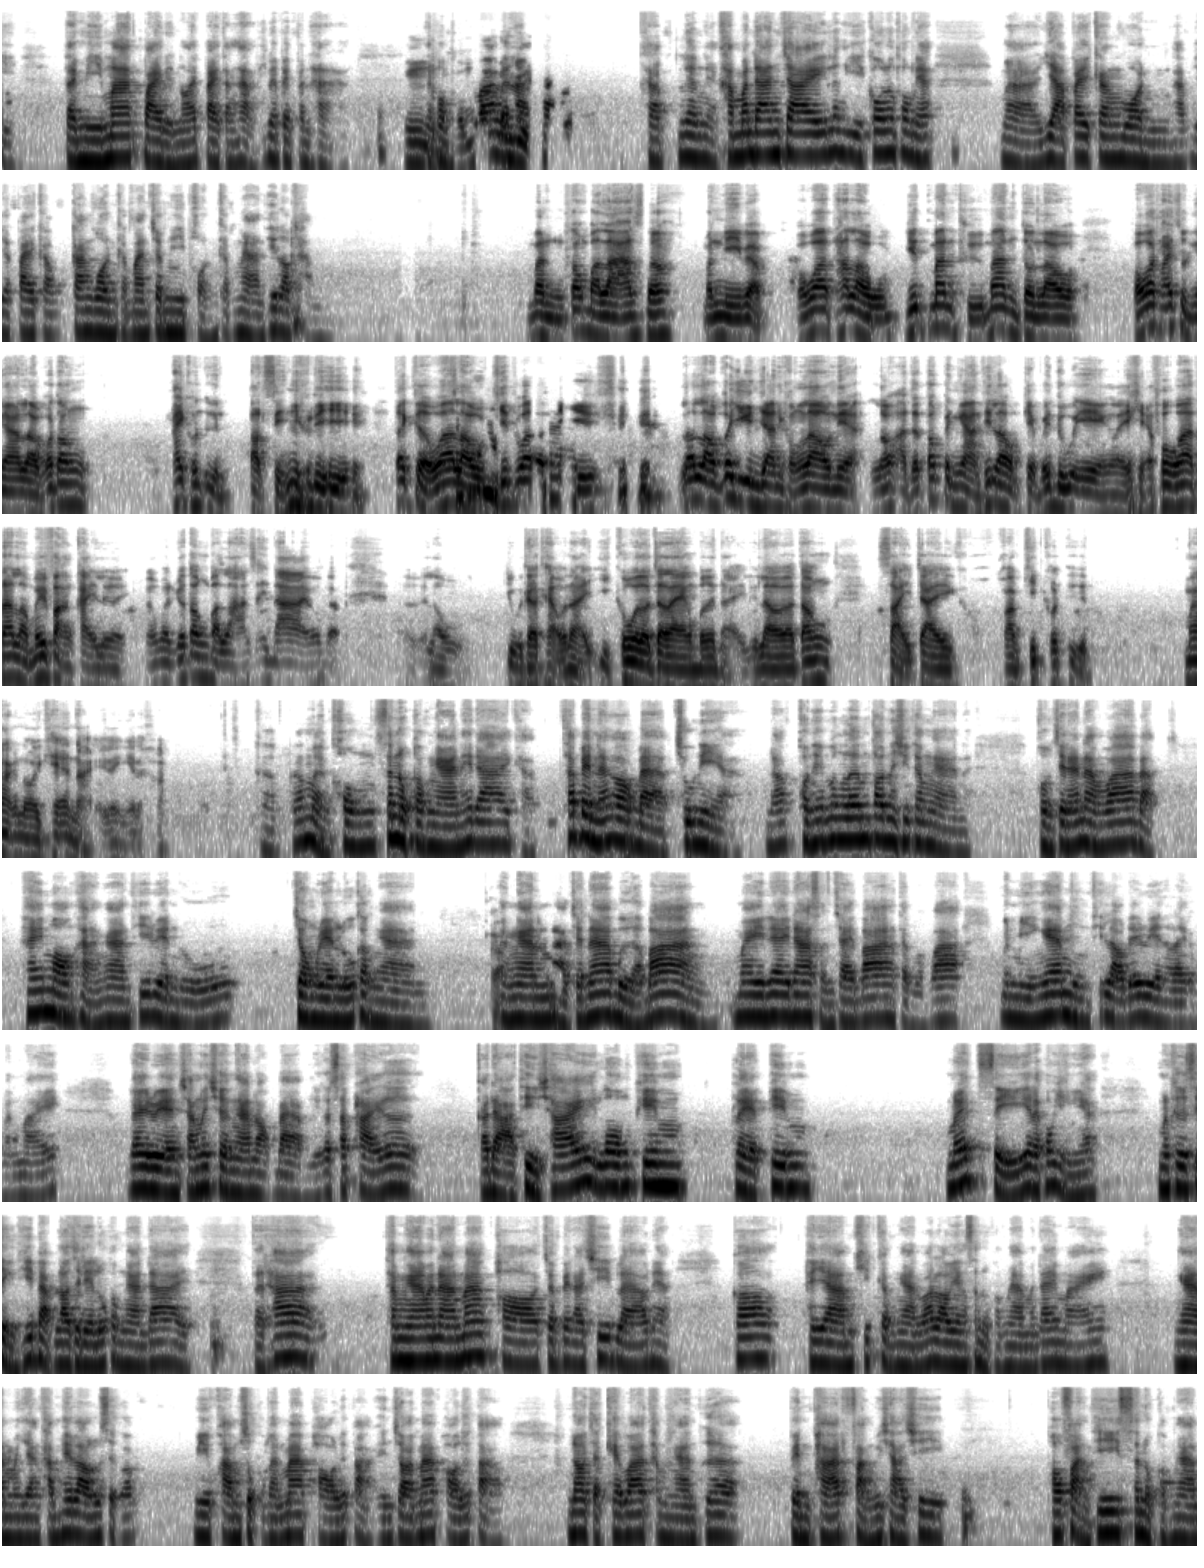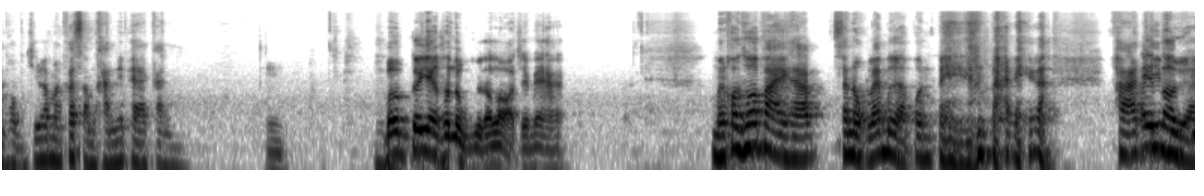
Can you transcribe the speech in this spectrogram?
แต่มีมากไปหรือน้อยไปต่างหากที่มันเป็นปัญหาอืมแต่ผมผมว่าว่าเวมันอลายู่ครับ เรื่องเนี่ยคำบันดาลใจเรื่องอีโก้เรื่องพวกเนี้ยอย่าไปกังวลครับ อย่าไปกับกังวลกับมันจะมีผลกับงานที่เราทำมันต้องบาลานซ์เนาะมันมีแบบ เพราะว่าถ้าเรายึดมั่นถือมั่นจนเรา เพราะว่าท้ายสุดงานเราก็ต้องให้คนอื่นตัดสินอยู่ดี ถ้าเกิดว่าเราคิดว่าดีแล้วเราก็ยืนยันของเราเนี่ย เราอาจจะต้องเป็นงานที่เราเก็บไว้ดูเองอะไรอย่างเงี้ยเพราะว่าถ้าเราไม่ฟังใครเลยมันก็ต้อง balance ให้ได้ว่าแบบเราอยู่แถวๆไหนอีโก้เราจะแรงเบอร์ไหน หรือเราต้องใส่ใจความคิดคนอื่น มากน้อยแค่ไหนอะไรเงี้ยนะครับ ครับ ก็เหมือนคงสนุกกับงานให้ได้ครับ ถ้าเป็นนักออกแบบ juniorนะคนที่เพิ่งเริ่มต้นในชีวิตทำงาน ผมจะแนะนำว่าแบบให้มองหางานที่เรียนรู้ จงเรียนรู้กับงาน งานอาจจะน่าเบื่อบ้าง ไม่ได้น่าสนใจบ้าง แต่แบบว่ามันมีแง่มุมที่เราได้เรียนอะไรกับมันไหม ได้เรียนทั้งในเชิงงานออกแบบหรือก็ซัพพลายเออร์กระดาษที่ใช้ลงพิมพ์ เพลทพิมพ์ เม็ดสีอะไรพวกอย่างเงี้ย มันคือสิ่งที่แบบเราจะเรียนรู้กับงานได้ แต่ถ้าทำงานมานานมากพอจนเป็นอาชีพแล้วเนี่ย ก็พยายามคิดกับงานว่าเรายังสนุกกับงานมันได้ไหมงานมันยังทำให้เรารู้สึกว่า มีความสุขกับมันมากพอหรือเปล่า enjoy มากพอหรือเปล่า นอกจากแค่ว่าทำงานเพื่อเป็น part ฝั่งวิชาชีพ เพราะฝั่งที่สนุกกับงานผมคิดว่ามันก็สำคัญไม่แพ้กันเบิ้มก็ยังสนุกอยู่ตลอดใช่ไหมฮะ เหมือนคนทั่วไปครับ สนุกและเบื่อปนเปกันไปpart ที่เบื่อ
